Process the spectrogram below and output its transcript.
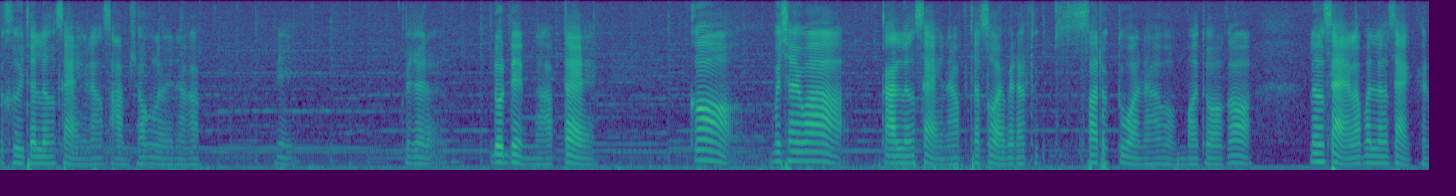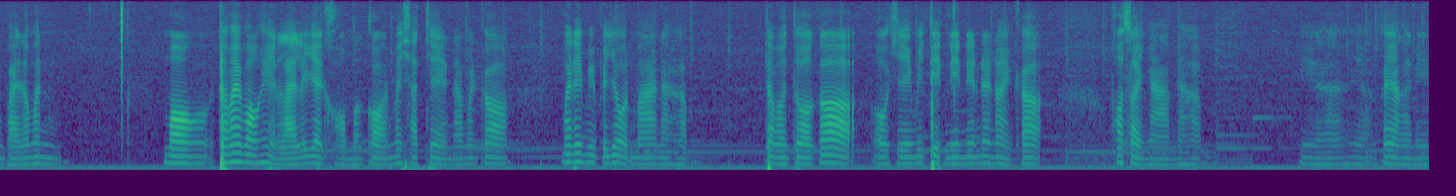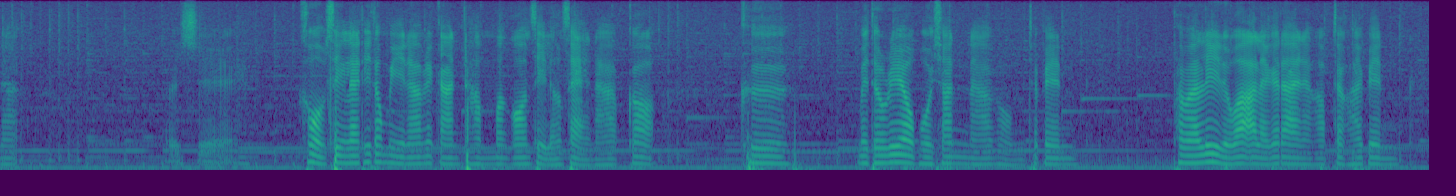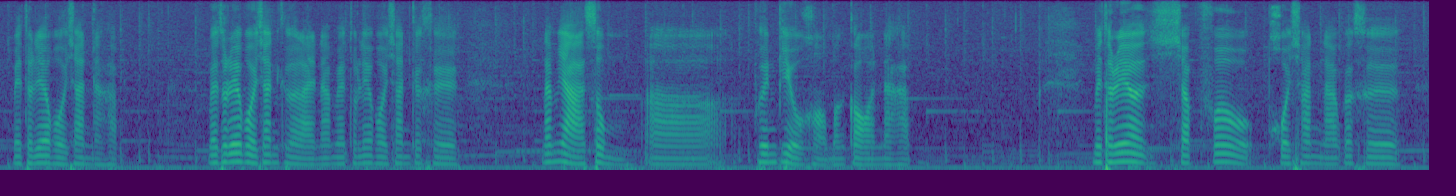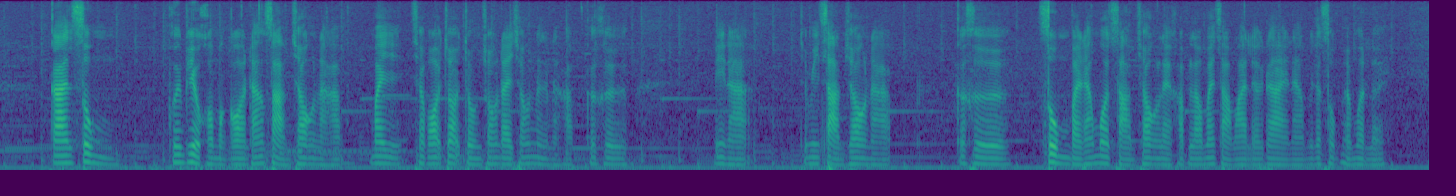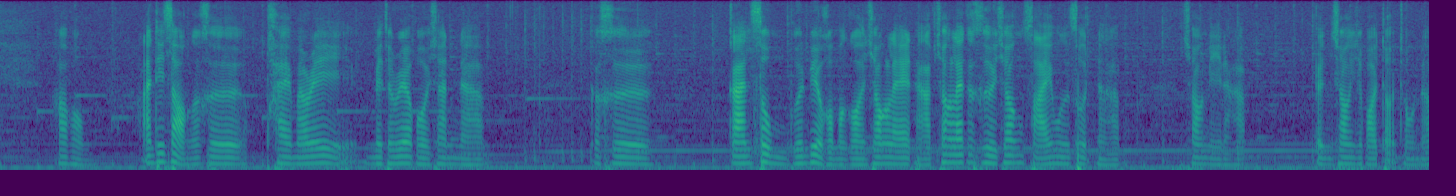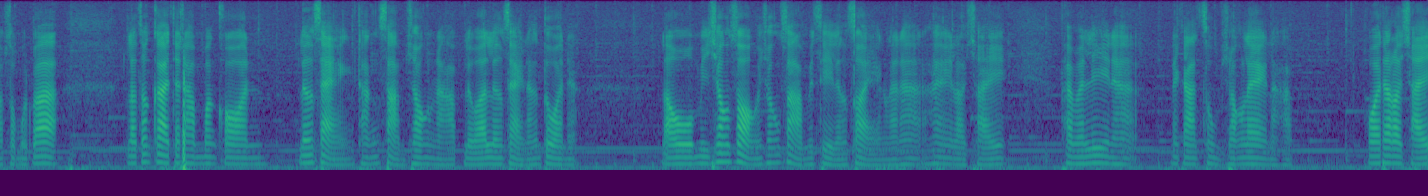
ก็คือจะเรืองแสงทั้ง 3 ช่องเลยนะครับนี่ก็จะโดดเด่นนะครับ แต่ก็ไม่ใช่ว่าการเรืองแสงนะครับ จะสวยไปทั้งทุกซะทุกตัวนะครับผมบางตัวก็เรืองแสงแล้วมันเรืองแสงเกินไปแล้วมันมองทำให้มองเห็นรายละเอียดของมังกรไม่ชัดเจนนะมันก็ไม่ได้มีประโยชน์มากนะครับ แต่บางตัวก็โอเคมีติดนิดๆหน่อยๆก็พอสวยงามนะครับ นี่นะฮะก็อย่างอันนี้นะโอเคขผมสิ่งแรกที่ต้องมีนะครับในการทำมังกรสีเหลืองแสงนะครับ ก็คือ material potion นะครับผมจะเป็น primary หรือว่าอะไรก็ได้นะครับจะให้เป็น material potion นะครับ material potion คืออะไรนะ material potion ก็คือน้ำยาสุ่มอ่า พื้นผิวของมังกรนะครับ material shuffle potion นะครับก็คือ การสุ่มพื้นผิวของมังกรทั้ง 3 ช่องนะครับ ไม่เฉพาะเจาะจงช่องใดช่องหนึ่งนะครับ ก็คือนี่นะจะมี 3 ช่องนะครับ ก็คือสุ่มไปทั้งหมด 3 ช่องเลยครับ เราไม่สามารถเลือกได้นะมันจะสุ่มไปหมดเลยครับผมอันที่ 2 ก็คือ primary material potion นะครับ ก็คือ การสุ่มพื้นผิวของมังกรช่องแรกนะครับ ช่องแรกก็คือช่องซ้ายมือสุดนะครับ ช่องนี้นะครับ เป็นช่องเฉพาะเจาะจงนะครับ สมมุติว่าเราต้องการจะทำมังกรเรืองแสงทั้ง 3 ช่องนะครับ หรือว่าเรืองแสงทั้งตัวเนี่ย เรามีช่อง 2 ช่อง3เป็นสีเหลืองแสงแล้วนะฮะ ให้เราใช้ primary นะฮะในการสุ่มช่องแรกนะครับ เพราะว่าถ้าเราใช้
